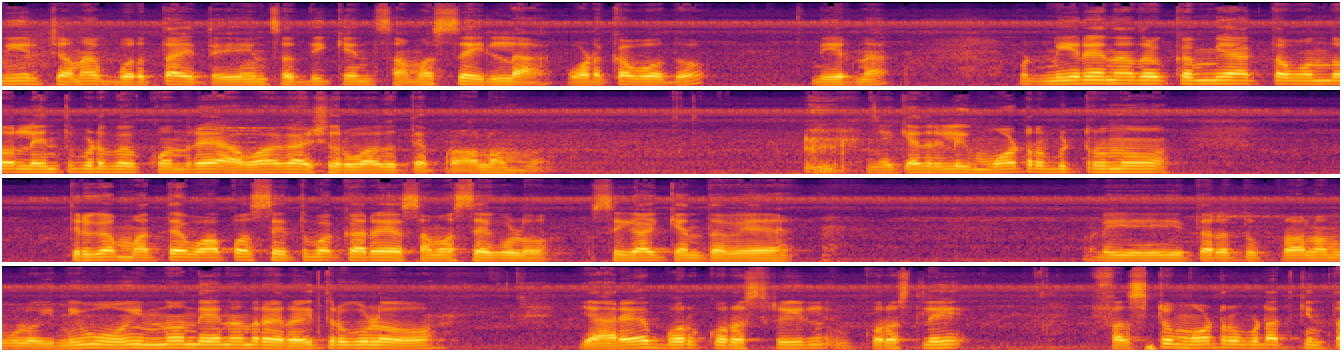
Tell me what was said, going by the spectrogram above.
ನೀರು ಚೆನ್ನಾಗಿ ಬರ್ತೈತೆ ಏನು ಸದ್ಯಕ್ಕೇನು ಸಮಸ್ಯೆ ಇಲ್ಲ ಹೊಡ್ಕೋಬೋದು ನೀರನ್ನ ಬಟ್ ನೀರೇನಾದರೂ ಕಮ್ಮಿ ಆಗ್ತಾ ಒಂದು ಲೆಂತ್ ಬಿಡಬೇಕು ಅಂದರೆ ಆವಾಗ ಶುರುವಾಗುತ್ತೆ ಪ್ರಾಬ್ಲಮ್ಮು ಯಾಕೆಂದರೆ ಇಲ್ಲಿಗೆ ಮೋಟ್ರ್ ಬಿಟ್ರೂ ತಿರ್ಗಾ ಮತ್ತೆ ವಾಪಸ್ ಎತ್ಬೇಕಾದ್ರೆ ಸಮಸ್ಯೆಗಳು ಸಿಗಾಕ್ಯಂತವೆ ನೋಡಿ, ಈ ಥರದ್ದು ಪ್ರಾಬ್ಲಮ್ಗಳು. ನೀವು ಇನ್ನೊಂದು ಏನಂದರೆ ರೈತರುಗಳು ಯಾರೇ ಬೋರ್ ಕೊರೆಸ್ರಿ, ಕೊರೆಸ್ಲಿ ಫಸ್ಟು ಮೋಟ್ರ್ ಬಿಡೋದ್ಕಿಂತ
